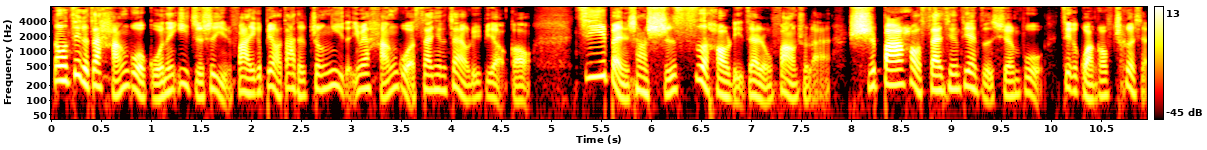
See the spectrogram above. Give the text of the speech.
那么这个在韩国国内一直是引发一个比较大的争议的，因为韩国三星的占有率比较高，基本上十四号李在镕放出来，十八号三星电子宣。布这个广告撤下，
